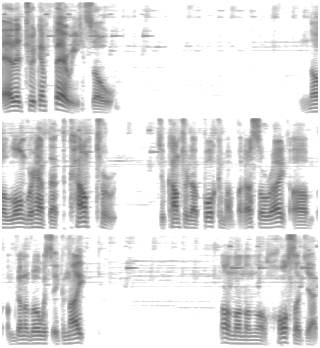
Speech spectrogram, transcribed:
Electric and Fairy, so no longer have that counter to counter that Pokemon, but that's alright. Um, I'm gonna go with Ignite. No, no, no, no, Hosa Jack.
